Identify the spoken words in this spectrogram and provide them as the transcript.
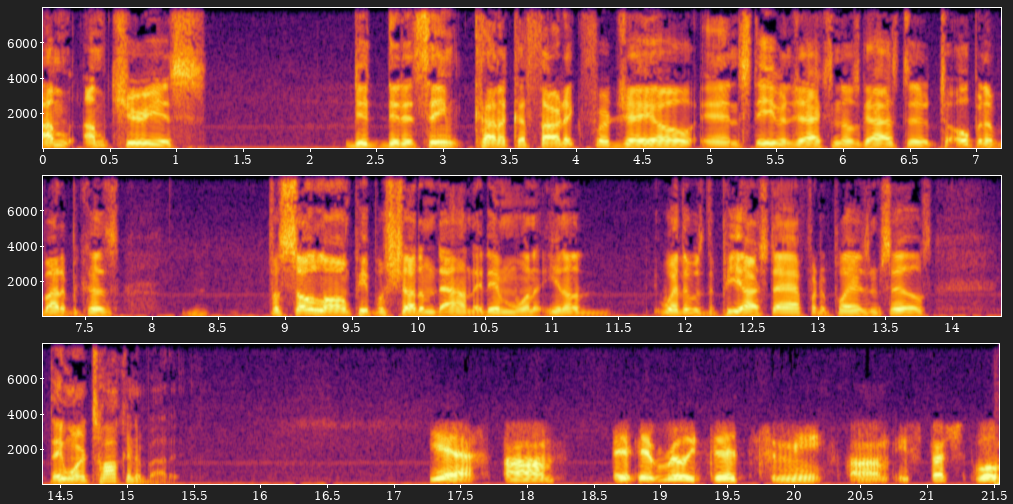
I'm I'm curious. Did did it seem kind of cathartic for Jo and Stephen Jackson, those guys, to to open up about it because for so long people shut them down. They didn't want to, you know, whether it was the PR staff or the players themselves, they weren't talking about it. Yeah, um, it, it really did to me. Um, especially, well,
